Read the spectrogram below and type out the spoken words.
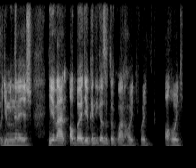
ugye minden egyes. Nyilván abban egyébként igazatok van, hogy, hogy ahogy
